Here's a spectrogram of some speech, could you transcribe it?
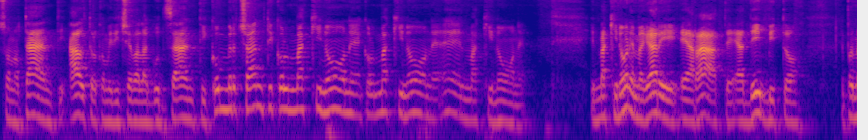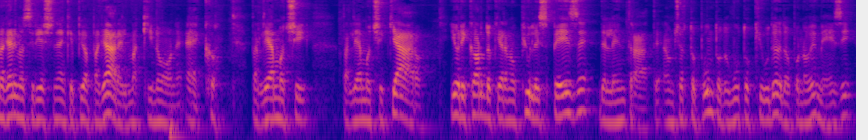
sono tanti, altro come diceva la Guzzanti, commercianti col macchinone, col macchinone, eh il macchinone. Il macchinone magari è a rate, è a debito e poi magari non si riesce neanche più a pagare il macchinone. Ecco, parliamoci, parliamoci chiaro. Io ricordo che erano più le spese delle entrate. A un certo punto ho dovuto chiudere dopo nove mesi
